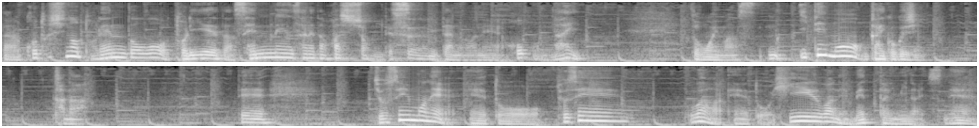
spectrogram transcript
だから今年のトレンドを取り入れた洗練されたファッションですみたいなのはねほぼないと思います。いても外国人かな。で女性もねえっ、ー、と女性は、えーと、ヒールはねめったに見ないですね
